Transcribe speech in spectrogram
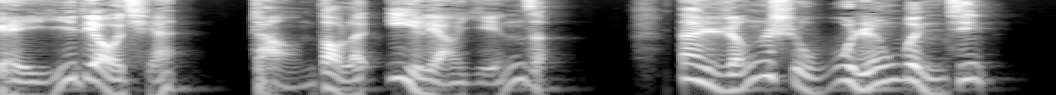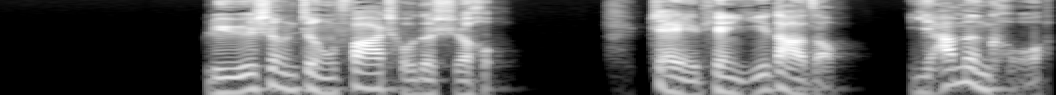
给一吊钱涨到了一两银子，但仍是无人问津。吕胜正发愁的时候，这天一大早。衙门口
